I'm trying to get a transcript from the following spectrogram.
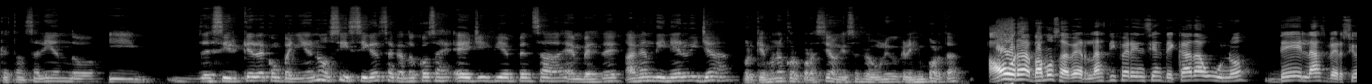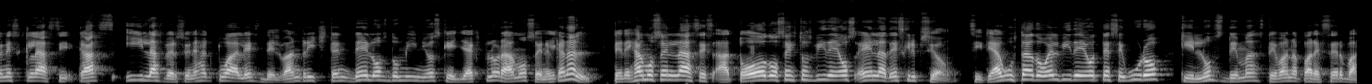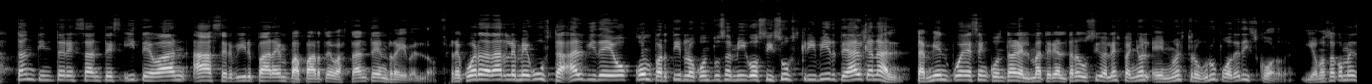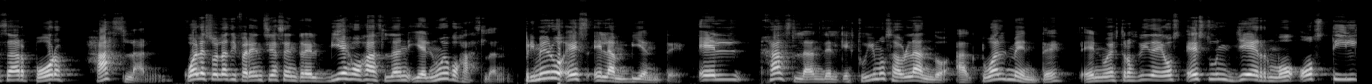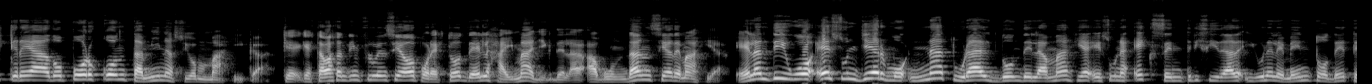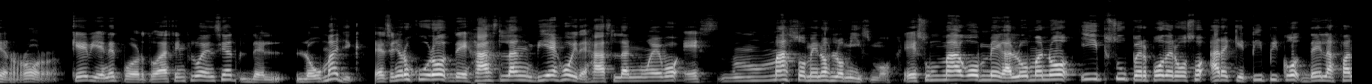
que están saliendo y decir que la compañía no, sí, sigan sacando cosas edgy bien pensadas en vez de hagan dinero y ya, porque es una corporación eso es lo único que les importa. Ahora vamos a ver las diferencias de cada uno de las versiones clásicas y las versiones actuales del Van Richten de los dominios que ya exploramos en el canal. Te dejamos enlaces a todos estos videos en la descripción. Si te ha gustado el video te aseguro que los demás te van a parecer bastante interesantes y te van a servir para empaparte bastante en Ravenloft. Recuerda darle me gusta al video, compartirlo con tus amigos y suscribirte al canal. También puedes encontrar el material traducido al español en nuestro grupo de Discord. Y vamos a comenzar por Haslan. ¿Cuáles son las diferencias entre el viejo Haslan y el nuevo Haslan? Primero es el ambiente. El Haslan del que estuvimos hablando actualmente en nuestros videos es un yermo hostil creado por contaminación mágica, que, está bastante influenciado por esto del high magic, de la abundancia de magia. El antiguo es un yermo natural donde la magia es una excentricidad y un elemento de terror, que viene por toda esta influencia del low magic. El señor oscuro de Haslan viejo y de Haslan nuevo es más o menos lo mismo. Es un mago megalómano y superpoderoso arquetípico de la fantasía.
